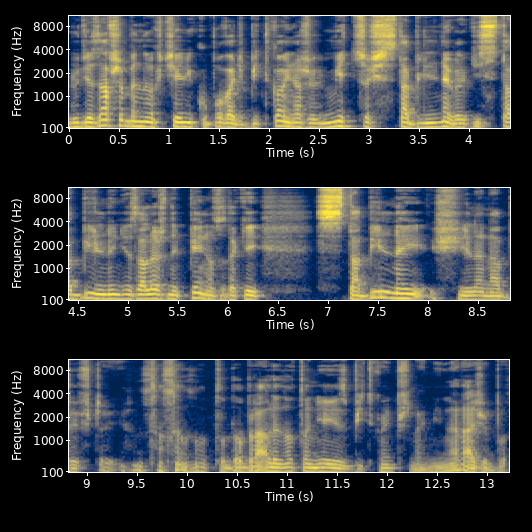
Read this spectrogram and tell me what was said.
ludzie zawsze będą chcieli kupować bitcoina, żeby mieć coś stabilnego, jakiś stabilny, niezależny pieniądz o takiej stabilnej sile nabywczej. No, no to dobra, ale no to nie jest bitcoin przynajmniej na razie, bo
